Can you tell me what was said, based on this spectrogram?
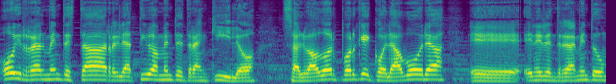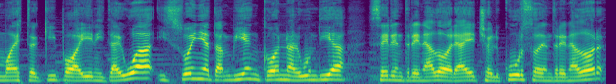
hoy realmente está relativamente tranquilo. Salvador porque colabora eh, en el entrenamiento de un modesto equipo ahí en Itaiwá y sueña también con algún día ser entrenador. Ha hecho el curso de entrenador,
